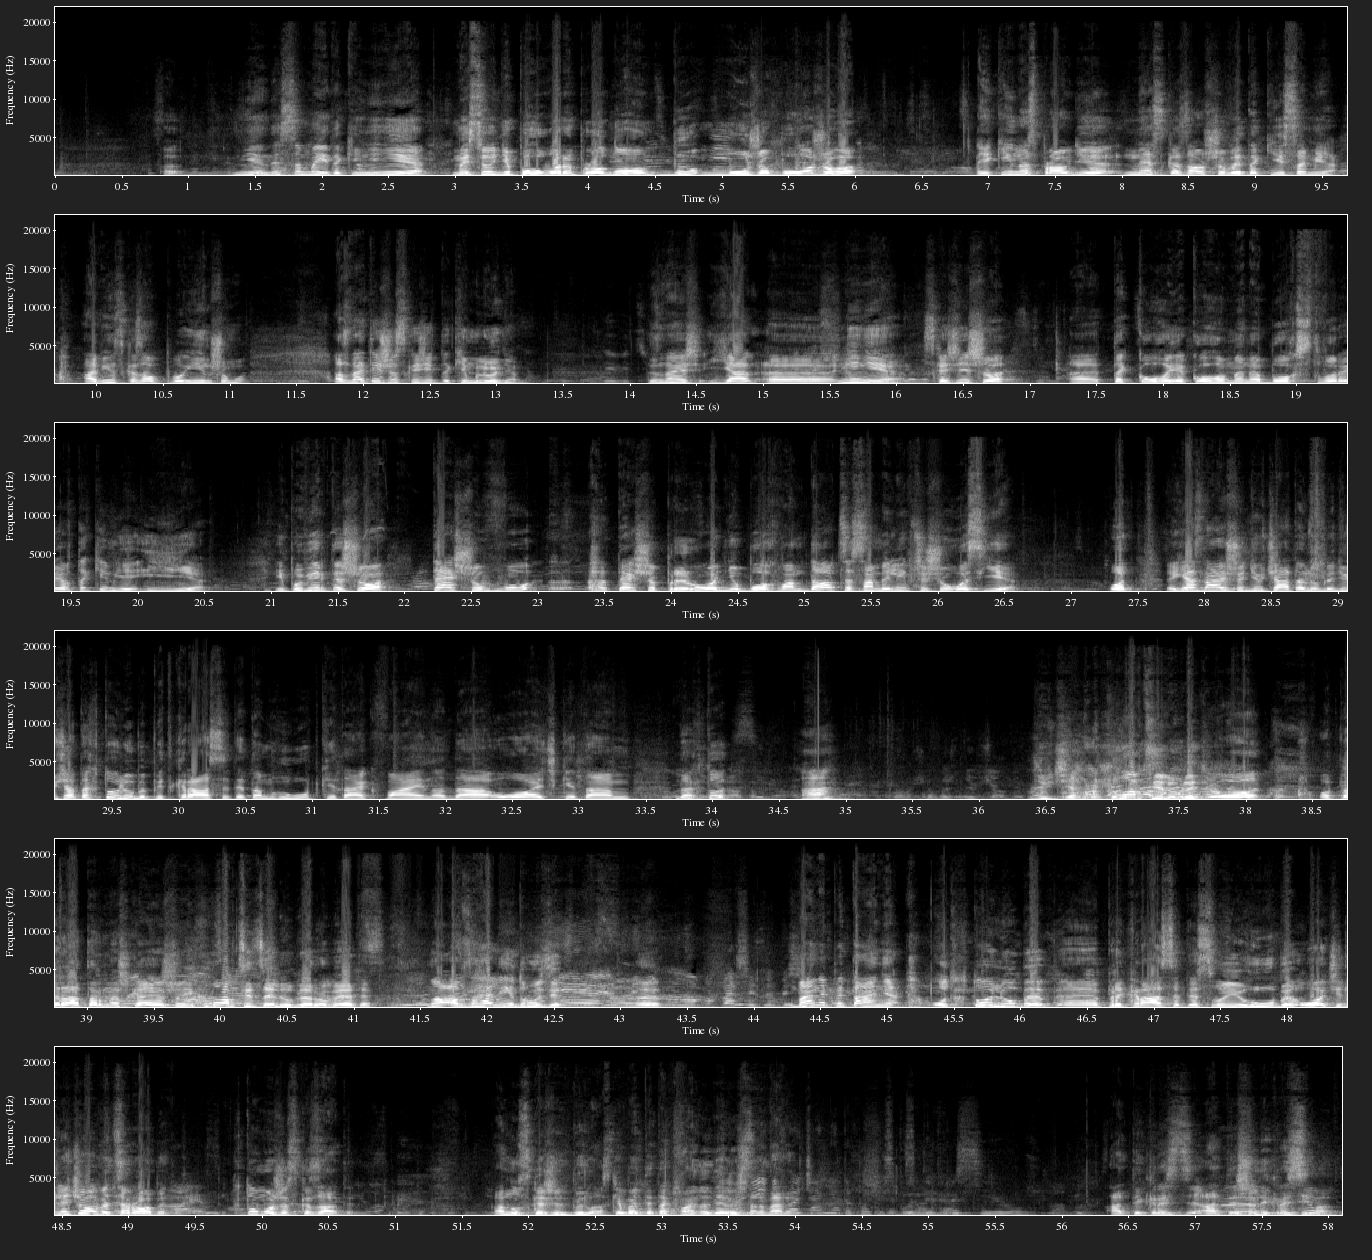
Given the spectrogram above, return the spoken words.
Е, Ні, не самий такий. Ні, ні. Ми сьогодні поговоримо про одного бу- мужа Божого, який насправді не сказав, що ви такі самі, а він сказав по-іншому. А знаєте, що скажіть таким людям? Ти знаєш, я е, ні, ні, скажіть, що е, такого, якого мене Бог створив, таким я і є. І повірте, що те, що во, е, те, що природньо Бог вам дав, це саме ліпше, що у вас є. От я знаю, що дівчата люблять. Дівчата, хто любить підкрасити там губки так файно, да, очки там. Да, хто? А? Дівчата, хлопці люблять. О, оператор наш каже, що і хлопці це люблять робити. Ну, а взагалі, друзі, е, у мене питання: от хто любить е, прикрасити свої губи, очі? Для чого ви це робите? Хто може сказати? А ну скажіть, будь ласка, бо ти так файно дивишся на мене. А ти красі... А ти що не красива?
